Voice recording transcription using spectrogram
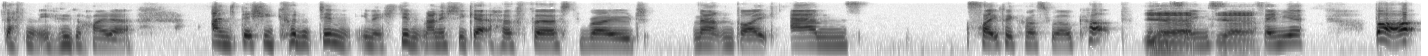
definitely Hoogerheide. And but she couldn't, didn't you know, she didn't manage to get her first road mountain bike and cyclocross World Cup in Yeah, the same, yeah. same year. But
